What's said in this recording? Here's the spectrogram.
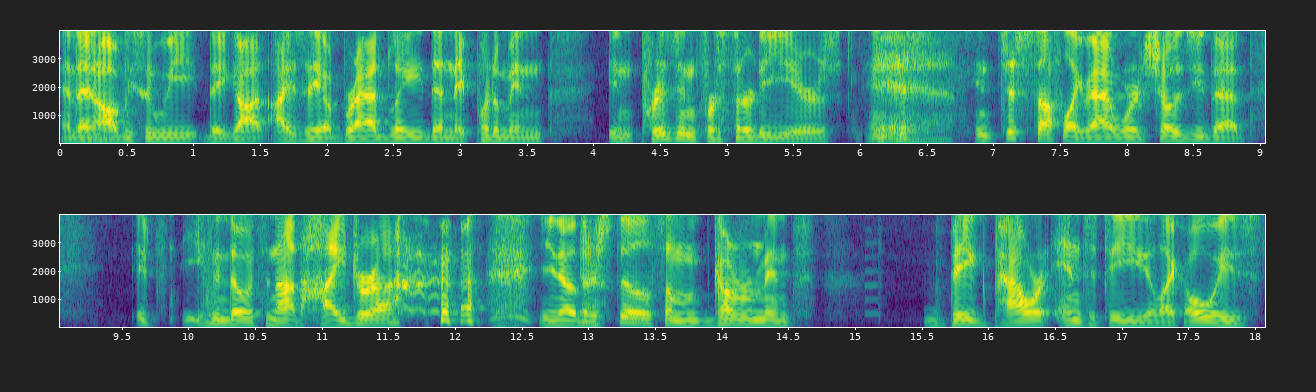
and then mm. obviously we they got Isaiah Bradley. Then they put him in in prison for thirty years, and yeah. just and just stuff like that, where it shows you that it's even though it's not Hydra, you know, there's still some government big power entity like always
